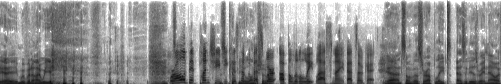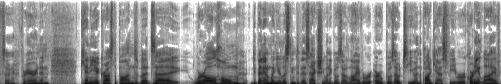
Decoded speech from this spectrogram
Okay, moving on. We we're all a bit punchy this because be some of us show. were up a little late last night. That's okay. Yeah, and some of us are up late as it is right now. If uh, for Aaron and Kenny across the pond, but uh, we're all home, depending on when you're listening to this, actually, when it goes out live or, or, goes out to you in the podcast feed. We're recording it live.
